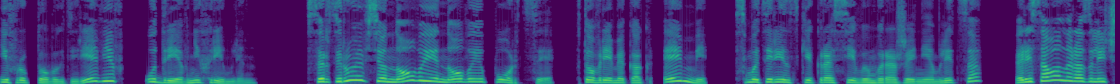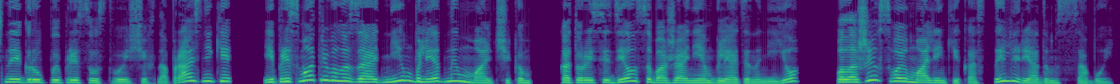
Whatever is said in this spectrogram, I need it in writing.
и фруктовых деревьев, у древних римлян. Сортируя все новые и новые порции, в то время как Эмми с матерински красивым выражением лица рисовала различные группы присутствующих на празднике и присматривала за одним бледным мальчиком, который сидел с обожанием, глядя на нее, положив свой маленький костыль рядом с собой.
